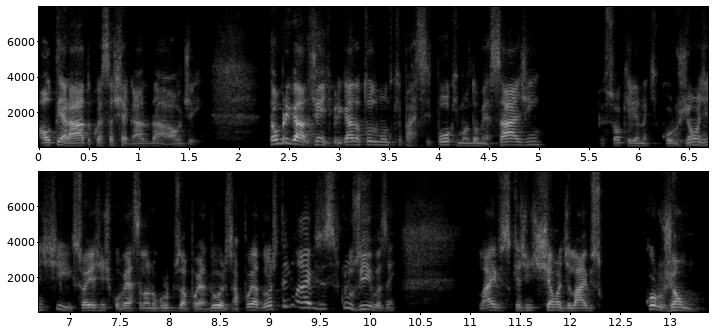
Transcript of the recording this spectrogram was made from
alterado com essa chegada da Audi aí. Então, obrigado, gente. Obrigado a todo mundo que participou, que mandou mensagem. Pessoal querendo aqui Corujão, a gente, isso aí a gente conversa lá no grupo dos apoiadores. Apoiadores tem lives exclusivas, hein? Lives que a gente chama de lives Corujão.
